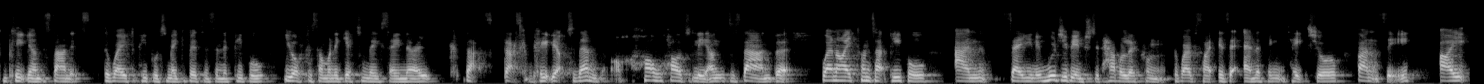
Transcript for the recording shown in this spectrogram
completely understand it's the way for people to make a business. And if people you offer someone a gift and they say no, that's that's completely up to them. I wholeheartedly understand. But when I contact people and say, you know, would you be interested? Have a look on the website. Is it anything that takes your fancy? I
